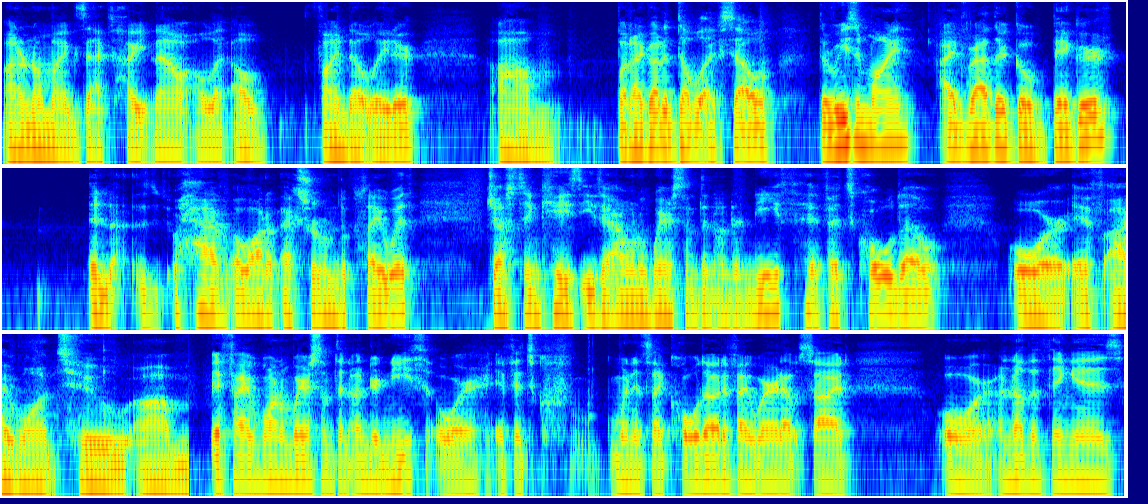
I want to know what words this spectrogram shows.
I don't know my exact height now. I'll let I'll find out later. Um, but I got a double XL. The reason why I'd rather go bigger and have a lot of extra room to play with, just in case either I want to wear something underneath if it's cold out or if I want to um, if I want to wear something underneath or if it's when it's like cold out if I wear it outside. Or another thing is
